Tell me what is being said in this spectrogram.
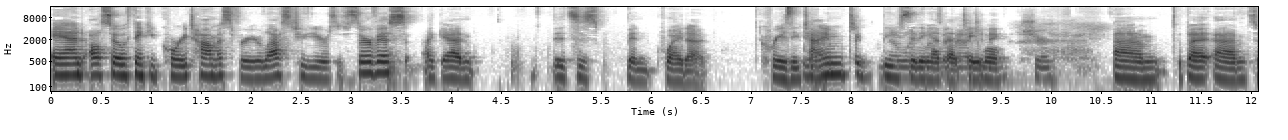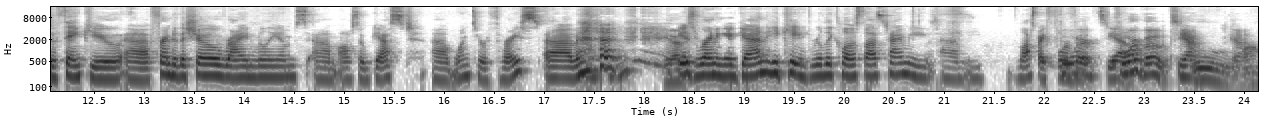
And also thank you, Corey Thomas, for your last two years of service. Again, this has been quite a crazy time yeah. to be no sitting at that imagining. table. Sure. Um, but um, so thank you, uh, friend of the show, Ryan Williams, um, also guest uh, once or thrice, uh, mm-hmm. yeah. is running again. He came really close last time. He, um, he lost by four, four, votes. Yeah, four votes. Yeah, Ooh, yeah.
